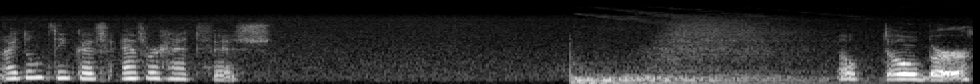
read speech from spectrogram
I don't think I've ever had fish. October.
